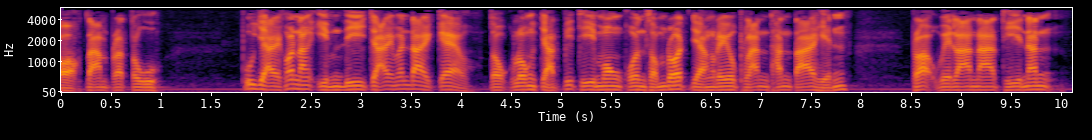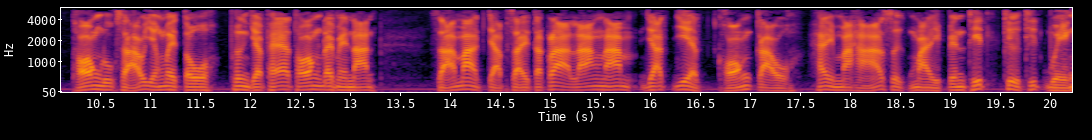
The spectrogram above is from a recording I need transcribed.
ออกตามประตู ผู้ใหญ่เขานางอิ่มดีใจมันได้แก้ว ตกลงจัดพิธีมงคลสมรสอย่างเร็วพลันทันตาเห็น เพราะเวลานาทีนั้นท้องลูกสาวยังไม่โต เพิ่งจะแพ้ท้องได้ไม่นาน สามารถจับใส่ตะกร้าล้างน้ำยัดเยียดของเก่าให้มหาศึกใหม่เป็นทิศชื่อทิศเหวง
